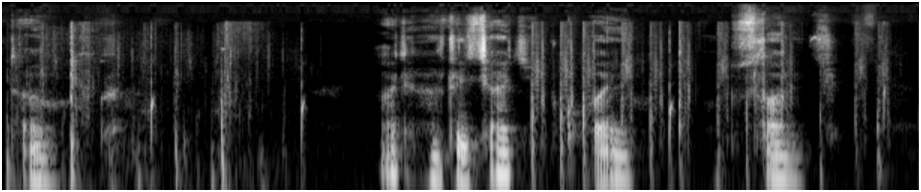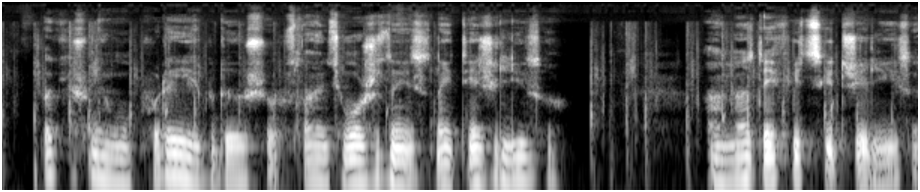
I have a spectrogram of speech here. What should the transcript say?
Так. Давайте на 30 покупаю от сланець. Поки що в ньому порись, буду, що в сланці може знай- знайти желізо. А в нас дефіцит желіза.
